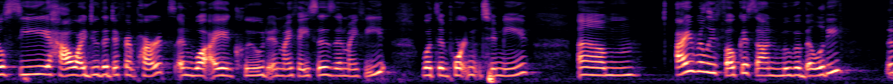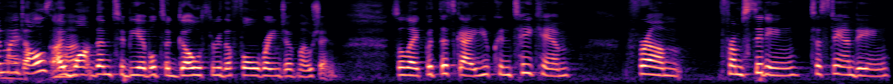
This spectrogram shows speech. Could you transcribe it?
You'll see how I do the different parts and what I include in my faces and my feet, what's important to me. Um, I really focus on movability in my dolls. I Uh-huh. want them to be able to go through the full range of motion. So like with this guy, you can take him from from sitting to standing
